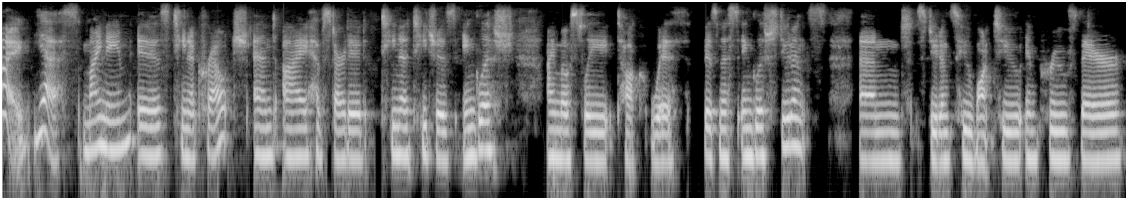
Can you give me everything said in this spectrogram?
Hi, yes. My name is Tina Crouch, and I have started Tina Teaches English. I mostly talk with business English students and students who want to improve their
